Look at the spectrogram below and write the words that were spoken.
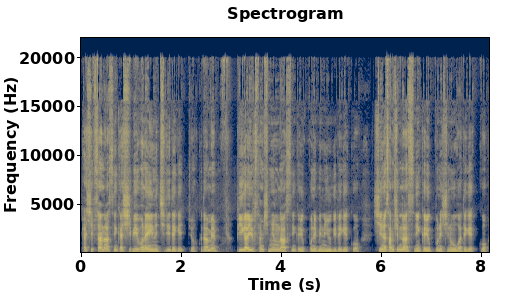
84 나왔으니까 12분의 A는 7이 되겠죠. 그 다음에 B가 6, 36 나왔으니까 6분의 B는 6이 되겠고 C는 30 나왔으니까 6분의 C는 5가 되겠고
